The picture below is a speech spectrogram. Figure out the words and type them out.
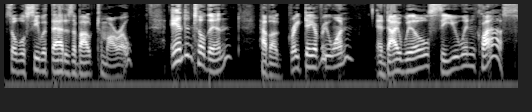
So we'll see what that is about tomorrow. And until then, have a great day, everyone. And I will see you in class.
